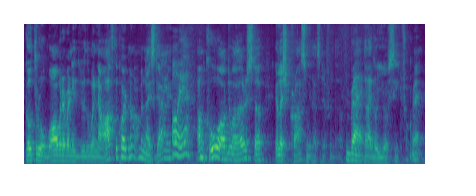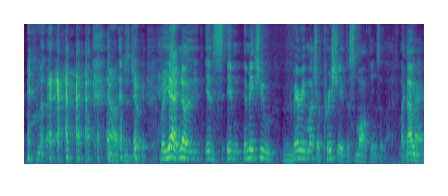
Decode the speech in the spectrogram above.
go through a wall, whatever I need to do to win. Now off the court, no, I'm a nice guy. Oh, yeah. I'm cool. I'll do all that other stuff. Unless you cross me, that's different though. Right. Then I go UFC. Right. no, I'm just joking. But yeah, no, it's it, it makes you very much appreciate the small things in life. Like I'm Right.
